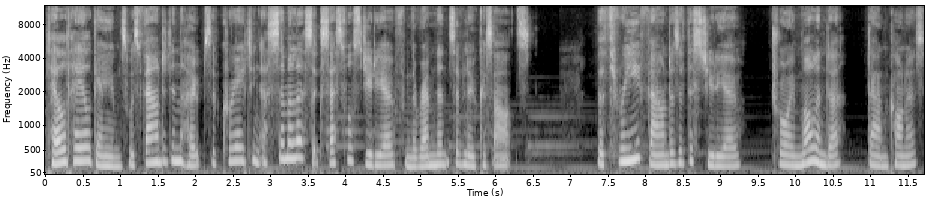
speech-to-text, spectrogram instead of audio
Telltale Games was founded in the hopes of creating a similar successful studio from the remnants of LucasArts. The three founders of the studio, Troy Molander, Dan Connors,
